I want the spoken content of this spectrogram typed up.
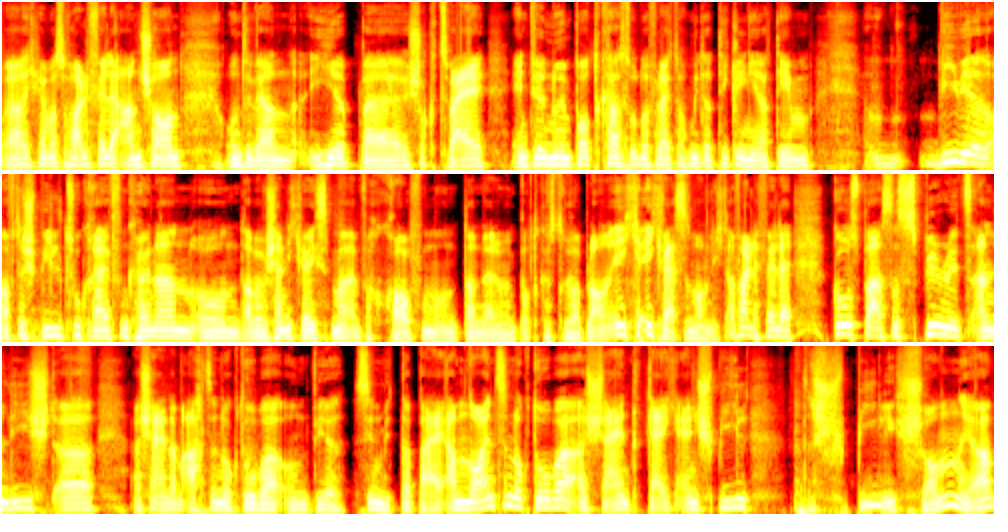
Ja, ich werde mir das auf alle Fälle anschauen und wir werden hier bei Shock 2 entweder nur im Podcast oder vielleicht auch mit Artikeln, je nachdem, wie wir auf das Spiel zugreifen können. Und aber wahrscheinlich werde ich es mal einfach kaufen und dann werden wir im Podcast drüber plaudern. Ich, ich weiß es noch nicht. Auf alle Fälle Ghostbusters Spirits Unleashed äh, erscheint am 18. 18. Oktober und wir sind mit dabei. Am 19. Oktober erscheint gleich ein Spiel, das spiele ich schon, ja,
